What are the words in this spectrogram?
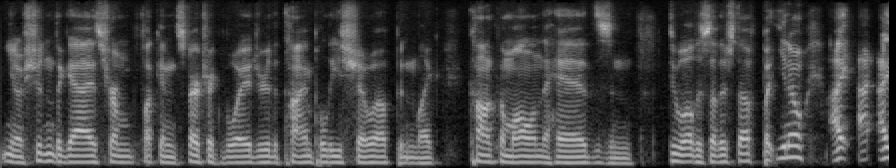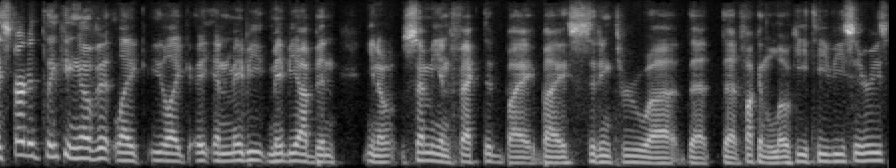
you know, shouldn't the guys from fucking Star Trek Voyager, the Time Police, show up and like conk them all in the heads and do all this other stuff. But you know, I I, started thinking of it like like, and maybe maybe I've been you know semi-infected by by sitting through uh, that that fucking Loki TV series.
